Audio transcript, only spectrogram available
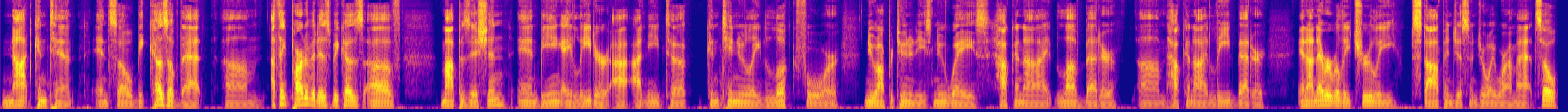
not content. And so, because of that, um, I think part of it is because of my position and being a leader. I, I need to continually look for new opportunities, new ways. How can I love better? Um, how can I lead better? And I never really truly stop and just enjoy where I'm at. So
